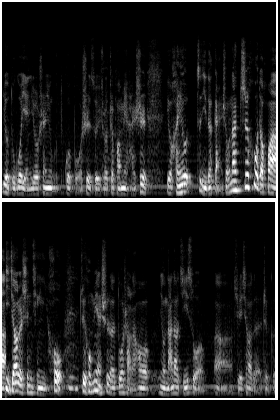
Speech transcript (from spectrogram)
又读过研究生又读过博士，所以说这方面还是有很有自己的感受。那之后的话，递交了申请以后，最后面试了多少？然后有拿到几所呃学校的这个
